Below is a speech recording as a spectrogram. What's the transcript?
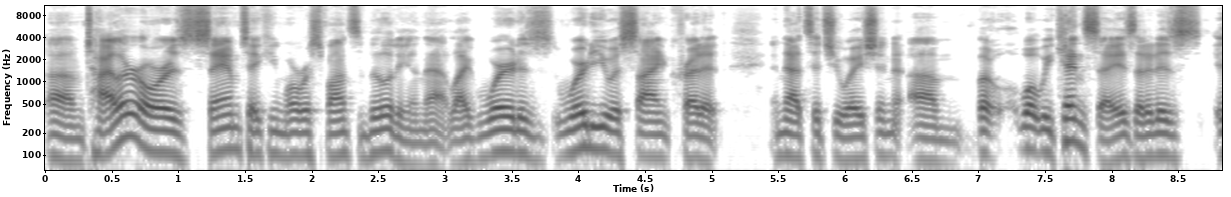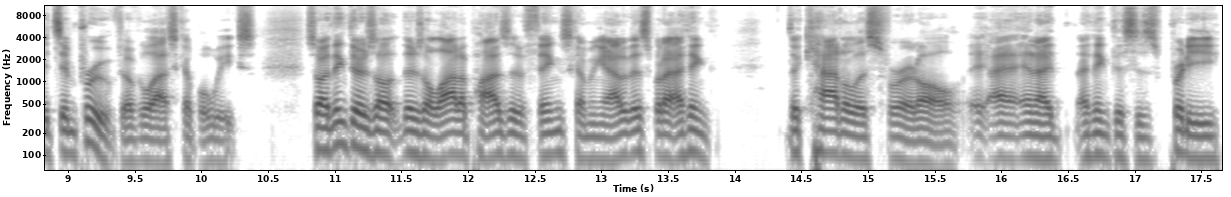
um, Tyler, or is Sam taking more responsibility in that? Like, where does where do you assign credit in that situation? Um, but what we can say is that it is it's improved over the last couple of weeks. So I think there's a there's a lot of positive things coming out of this, but I think the catalyst for it all, I, and I I think this is pretty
